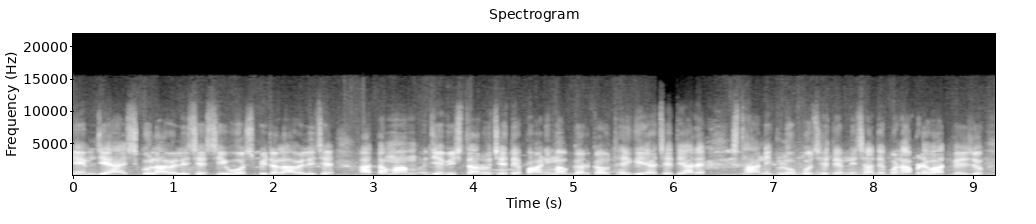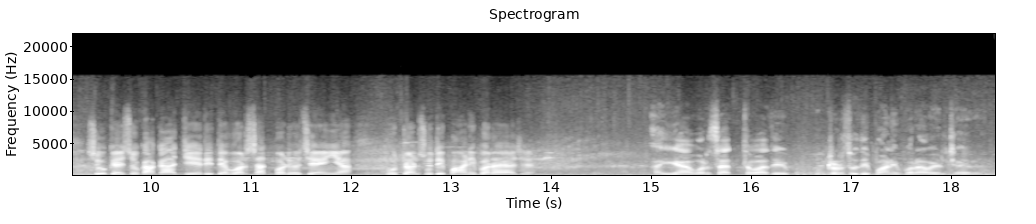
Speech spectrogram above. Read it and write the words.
એમજે હાઈસ્કૂલ આવેલી છે, શિવ હોસ્પિટલ આવેલી છે. આ તમામ જે વિસ્તારો છે તે પાણીમાં ગરકાવ થઈ ગયા છે. ત્યારે સ્થાનિક લોકો છે તેમની સાથે પણ આપણે વાત કરીશું. શું કહેશો કાકા, જે રીતે વરસાદ પડ્યો છે, અહીંયા ઘૂંટણ સુધી પાણી ભરાયા છે? અહીંયા વરસાદ થવાથી ઘૂંટણ સુધી પાણી ભરાવેલ છે.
